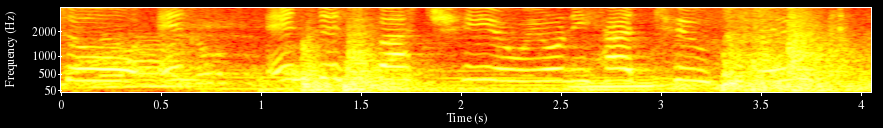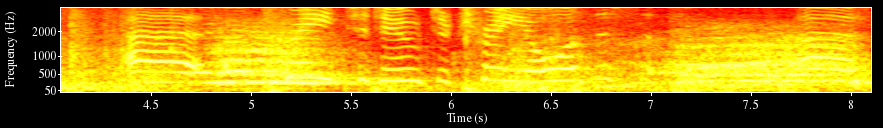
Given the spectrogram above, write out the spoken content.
So in in this batch here, we only had two to do uh, three to do, the three oldest. Uh,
